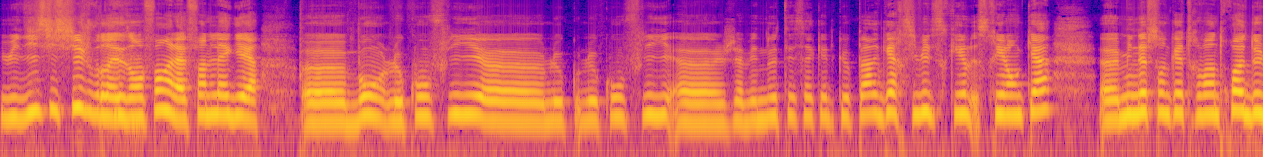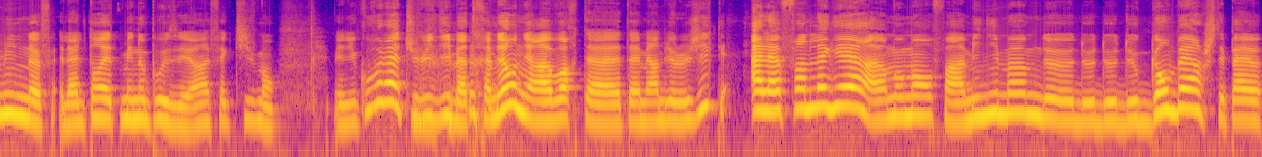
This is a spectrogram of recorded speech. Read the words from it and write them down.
Il lui dit si, si, je voudrais des enfants à la fin de la guerre. Euh, bon, le conflit, euh, le, conflit, euh, j'avais noté ça quelque part. Guerre civile Sri, Lanka, euh, 1983-2009. Elle a le temps d'être ménopausée, hein, effectivement. Mais du coup, voilà, tu lui dis, bah très bien, on ira voir ta, mère biologique à la fin de la guerre, à un moment, enfin un minimum de, de, de, de gamberge. C'est pas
